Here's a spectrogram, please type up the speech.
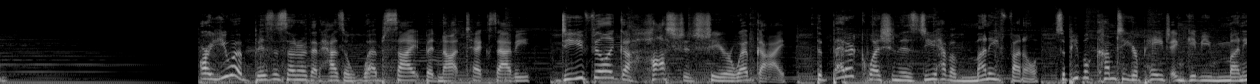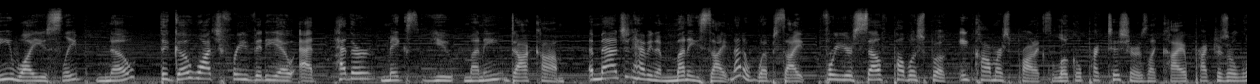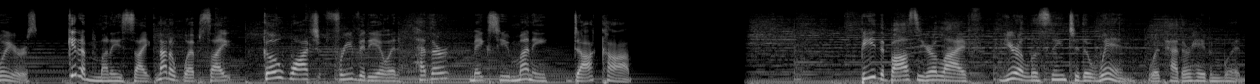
Are you a business owner that has a website but not tech savvy? Do you feel like a hostage to your web guy? The better question is do you have a money funnel so people come to your page and give you money while you sleep? No? Then go watch free video at heathermakesyoumoney.com. Imagine having a money site, not a website, for your self published book, e commerce products, local practitioners like chiropractors or lawyers. Get a money site, not a website. Go watch free video at heathermakesyoumoney.com. Be the boss of your life. You're listening to The Win with Heather Havenwood.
